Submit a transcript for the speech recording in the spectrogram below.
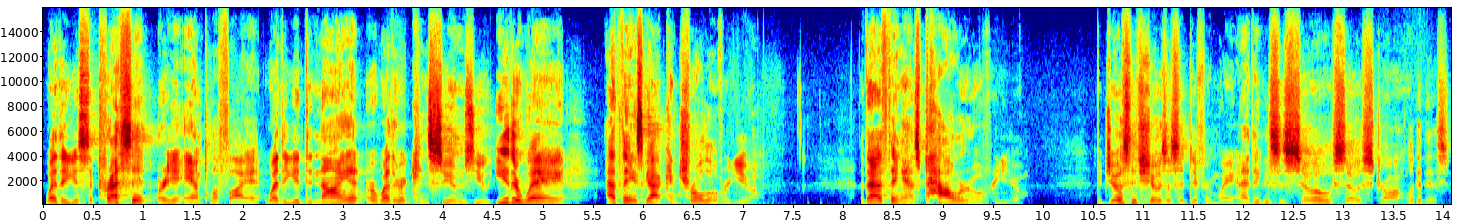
Whether you suppress it or you amplify it, whether you deny it or whether it consumes you, either way, that thing's got control over you. That thing has power over you. But Joseph shows us a different way. And I think this is so, so strong. Look at this.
